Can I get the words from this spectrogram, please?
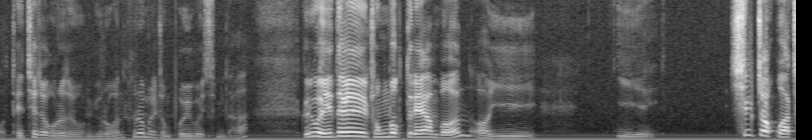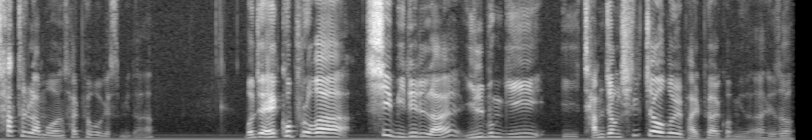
어, 대체적으로 좀 이런 흐름을 좀 보이고 있습니다. 그리고 얘들 종목들의 한번 어, 이, 이 실적과 차트를 한번 살펴보겠습니다. 먼저 에코프로가 11일 날 1분기 잠정 실적을 발표할 겁니다. 그래서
